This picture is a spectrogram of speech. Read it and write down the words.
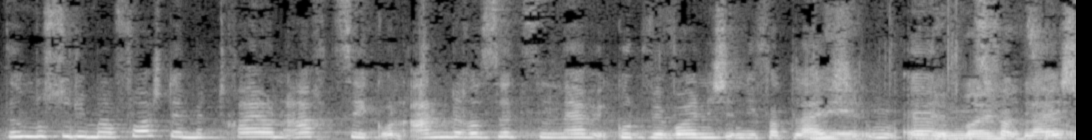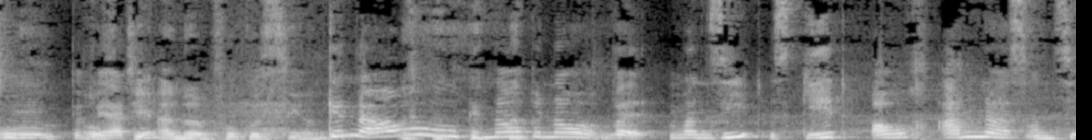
Das musst du dir mal vorstellen, mit 83 und andere sitzen, na gut, wir wollen nicht in die Vergleichung, Nee, äh, ins wollen Vergleichen ja auf, auf bewerten. die anderen fokussieren. Genau, genau, genau, weil man sieht, es geht auch anders und sie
